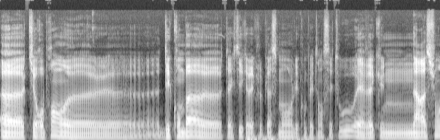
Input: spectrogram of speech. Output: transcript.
euh, qui reprend euh, des combats euh, tactiques avec le placement, les compétences et tout, et avec une narration,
